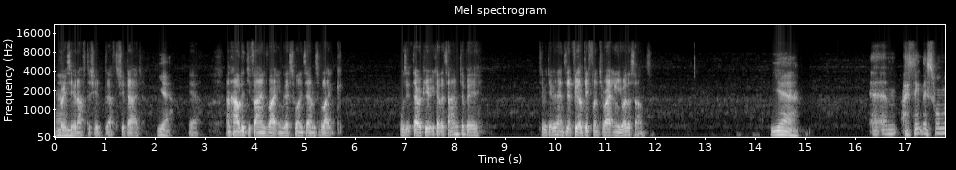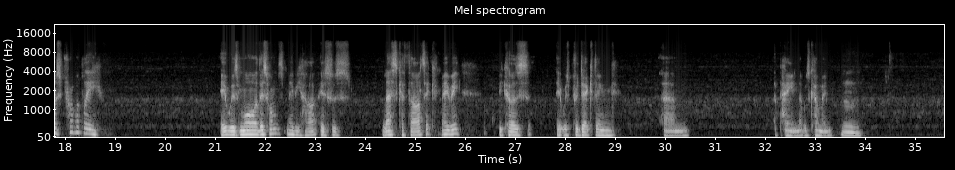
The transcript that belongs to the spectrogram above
Um, pretty soon after she after she died. Yeah. Yeah. And how did you find writing this one in terms of like, was it therapeutic at the time to be to be doing it? And did it feel different to writing your other songs? Yeah. Um, I think this one was probably. It was more. This one was maybe hard. This was less cathartic, maybe, because it was predicting um, a pain that was coming. Mm.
